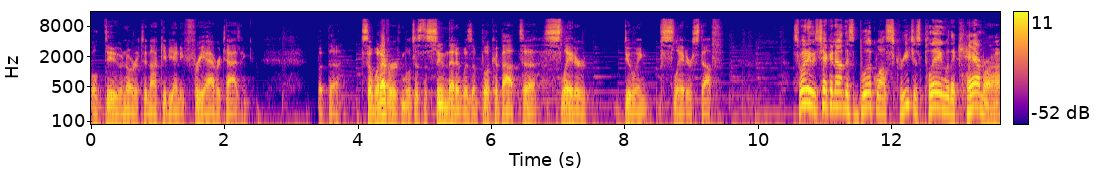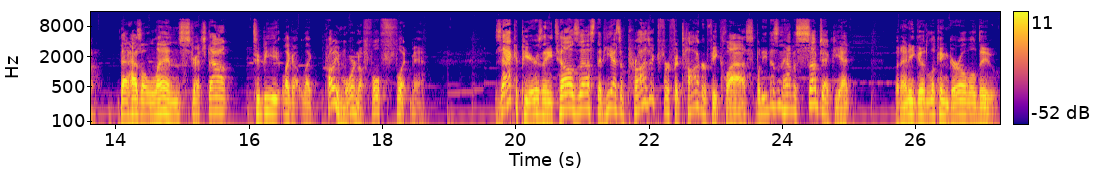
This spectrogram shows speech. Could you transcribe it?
will do in order to not give you any free advertising. But the so whatever, we'll just assume that it was a book about uh, Slater doing Slater stuff. So, anyways, checking out this book while Screech is playing with a camera that has a lens stretched out to be like a, like probably more than a full foot, man. Zach appears and he tells us that he has a project for photography class, but he doesn't have a subject yet. But any good looking girl will do.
